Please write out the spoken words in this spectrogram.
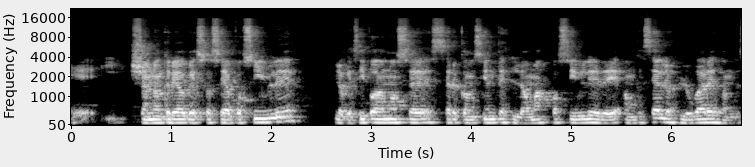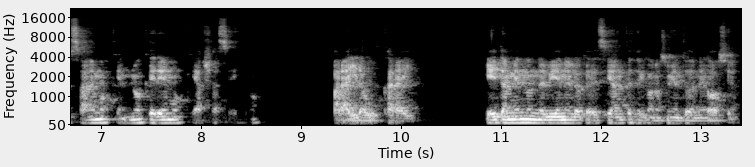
y yo no creo que eso sea posible lo que sí podemos es ser conscientes lo más posible de, aunque sean los lugares donde sabemos que no queremos que haya sesgo, para ir a buscar ahí. Y ahí también donde viene lo que decía antes del conocimiento de negocio.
